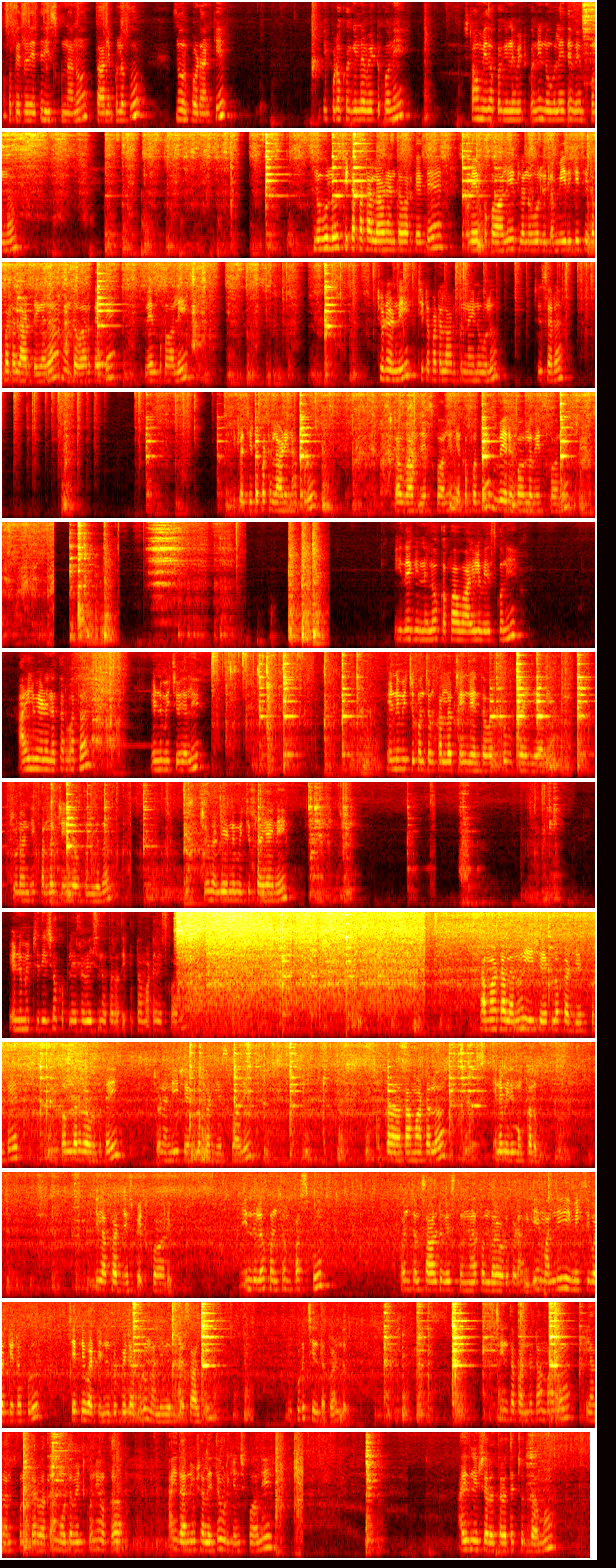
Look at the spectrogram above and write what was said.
ఒక పెద్దదైతే తీసుకున్నాను తాలింపులకు నూరుకోవడానికి. ఇప్పుడు ఒక గిన్నె పెట్టుకొని స్టవ్ మీద ఒక గిన్నె పెట్టుకొని నువ్వులైతే వేపుకున్నాం నువ్వులు చిటపటలాడేంత వరకు అయితే వేపుకోవాలి. ఇట్లా నువ్వులు ఇట్లా మీదికి చిటపటలాడతాయి కదా అంతవరకు అయితే వేపుకోవాలి. చూడండి చిటపటలు ఆడుతున్నాయి నువ్వులు. చూసారా? ఇట్లా చిటపటలాడినప్పుడు స్టవ్ ఆఫ్ చేసుకోవాలి లేకపోతే వేరే బౌల్లో వేసుకోవాలి. ఇదే గిన్నెలో ఒక పావు ఆయిల్ వేసుకొని ఆయిల్ వేడైన తర్వాత ఎండుమిర్చి వేయాలి. ఎండుమిర్చి కొంచెం కలర్ చేంజ్ అయ్యేంత వరకు ఫ్రై చేయాలి. చూడండి కలర్ చేంజ్ అవుతుంది కదా. చూడండి ఎండుమిర్చి ఫ్రై అయినాయి. ఎండుమిర్చి తీసి ఒక ప్లేట్లో వేసిన తర్వాత ఇప్పుడు టమాటా వేసుకోవాలి. టమాటాలను ఈ షేప్లో కట్ చేసుకుంటే తొందరగా ఉడుకుతాయి. చూడండి ఈ షేప్లో కట్ చేసుకోవాలి. ఒక టమాటాలో ఎనిమిది ముక్కలు ఇలా కట్ చేసి పెట్టుకోవాలి. ఇందులో కొంచెం పసుపు కొంచెం సాల్ట్ వేస్తున్నా తొందరగా ఉడకడానికి. మళ్ళీ మిక్సీ పట్టేటప్పుడు చట్నీ పట్టి రుబ్బేటప్పుడు మళ్ళీ వేస్తా సాల్ట్ ఇప్పుడు చింతపండు. చింతపండు టమాటా ఇలా కలుపుకున్న తర్వాత మూత పెట్టుకొని ఒక ఐదారు నిమిషాలు అయితే ఉడికించుకోవాలి. ఐదు నిమిషాల తర్వాత చూద్దాము.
